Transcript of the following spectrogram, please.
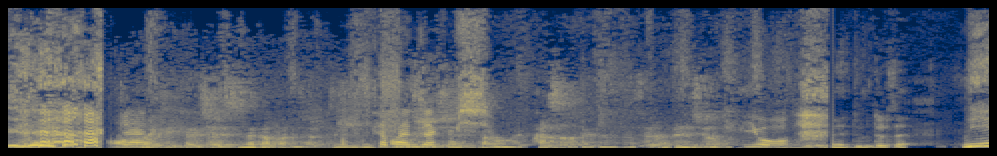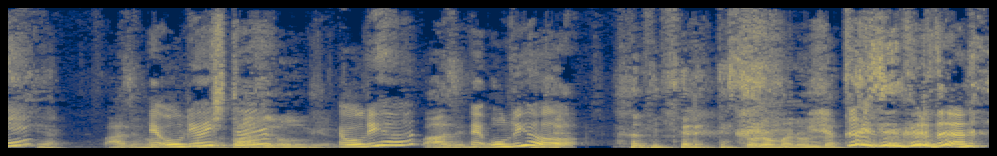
10 dakika içerisinde kapanacaktır. Kapanacakmış. Böyle durdur da. Niye? Ya bazen E, olmuyor. oluyor işte. Bazen olmuyor. E, oluyor. Bazen E, oluyor. İnternette sorun var onda. Kırdın kırdın.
